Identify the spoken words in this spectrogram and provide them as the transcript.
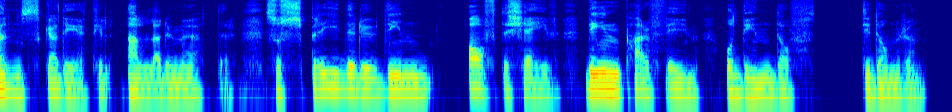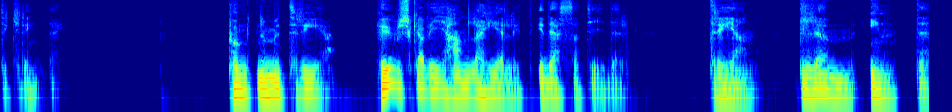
Önska det till alla du möter, så sprider du din aftershave, din parfym och din doft till dem runt omkring dig. Punkt nummer tre. Hur ska vi handla heligt i dessa tider? Trean. Glöm inte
